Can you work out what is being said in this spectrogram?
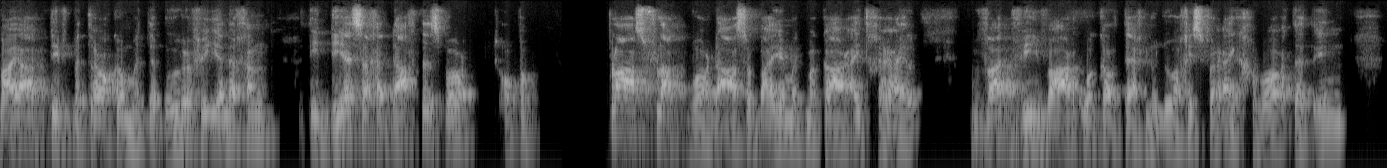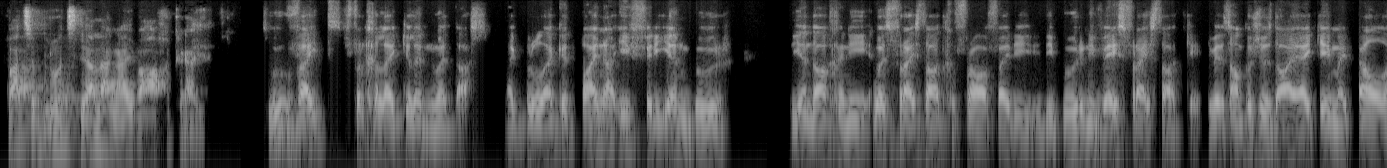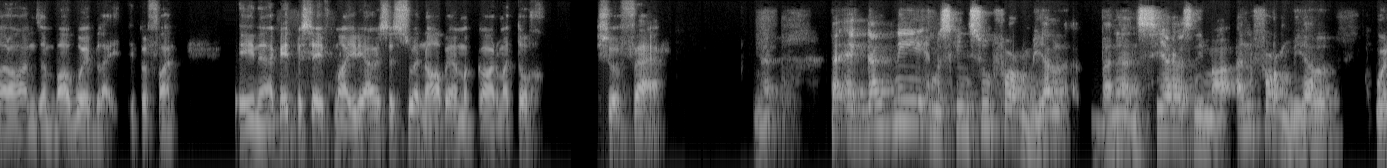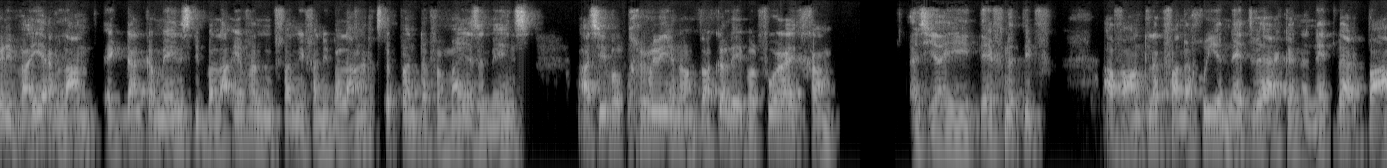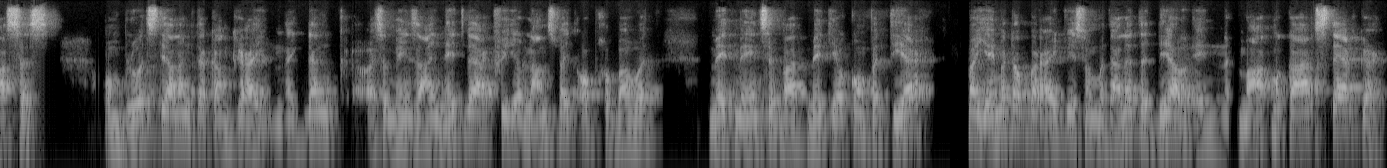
baie aktief betrokke met 'n boerevereniging. Idees en gedagtes word op 'n plaasvlak word daar so baie met mekaar uitgeruil wat wie waar ook al tegnologies verryk geword het en wat se blootstelling hy waar gekry het. Hoe wyd vergelyk julle notas? Ek bedoel ek het baie naïef vir die een boer die eendag in die Oos-Vrystaat gevra of hy die die boer in die Wes-Vrystaat ken. Jy weet dit is amper soos daai hy ken my pel daar in Zimbabwe bly tipe van. En ek het besef maar hierdie ouens is so naby aan mekaar maar tog so ver. Nee. Nou, ek dink nie miskien so formeel binne in Ceres nie, maar informeel oor die wyeer land. Ek dink 'n mens die een van van die van die belangrikste punte vir my is 'n mens as jy wil groei en ontwikkel, jy wil vooruit gaan, is jy definitief afhanklik van 'n goeie netwerk en 'n netwerkbasis om blootstelling te kan kry. En ek dink as 'n mens daai netwerk vir jou landwyd opgebou het met mense wat met jou kompeteer, maar jy moet ook bereid wees om met hulle te deel en maak mekaar sterker.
